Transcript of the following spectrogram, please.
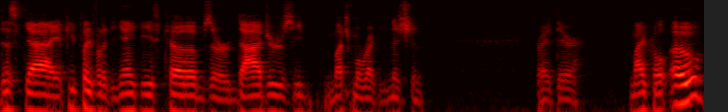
this guy, if he played for like the Yankees, Cubs, or Dodgers, he'd much more recognition. Right there. Michael O.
